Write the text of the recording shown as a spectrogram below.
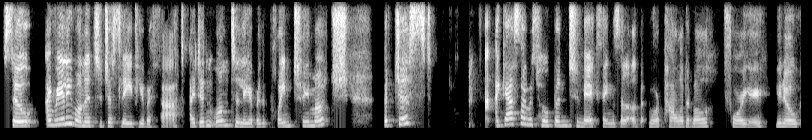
So I really wanted to just leave you with that. I didn't want to labor the point too much, but just I guess I was hoping to make things a little bit more palatable for you. You know,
